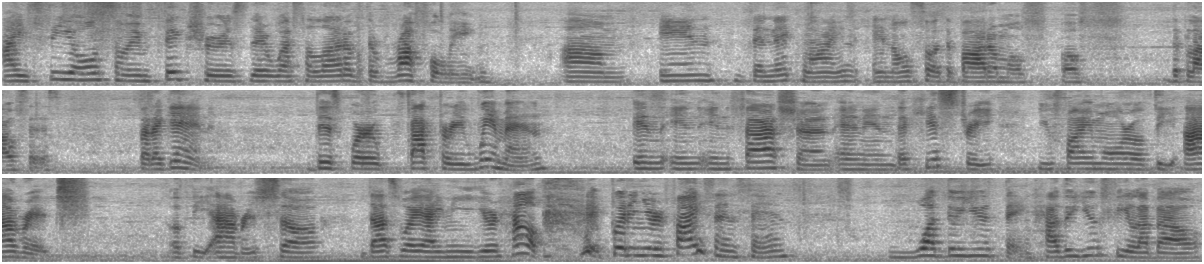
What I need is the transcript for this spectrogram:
I see also in pictures there was a lot of the ruffling um, in the neckline and also at the bottom of, of the blouses. But again, these were factory women in, in, in fashion and in the history, you find more of the average, of the average. So that's why I need your help. Putting your five cents in. What do you think? How do you feel about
